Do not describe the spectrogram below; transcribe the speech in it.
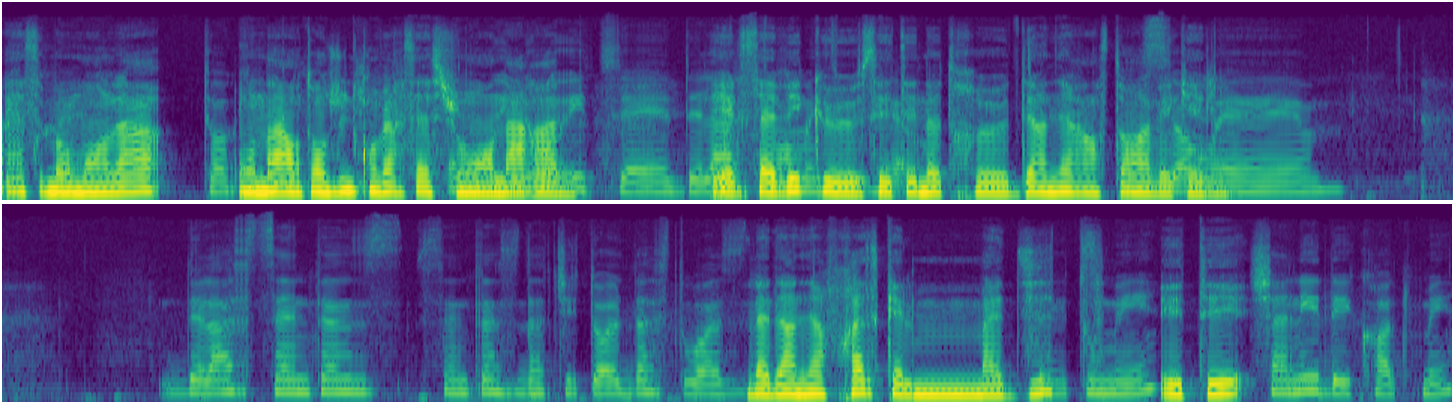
À ce moment-là, on a entendu une conversation en arabe uh, et elle savait que c'était notre euh, dernier instant avec elle. Uh, the last sentence sentence that she told us was La dernière phrase qu'elle m'a uh, dite to me, était Shani, they caught me.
